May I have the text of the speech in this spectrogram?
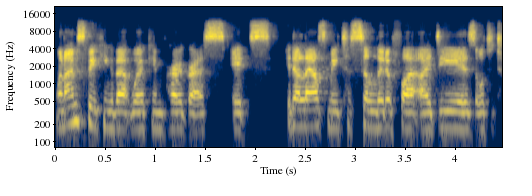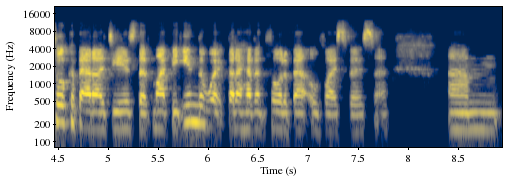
when I'm speaking about work in progress, it's it allows me to solidify ideas or to talk about ideas that might be in the work that I haven't thought about, or vice versa. Um,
